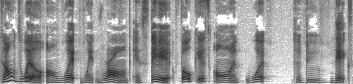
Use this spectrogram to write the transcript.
Don't dwell on what went wrong. Instead, focus on what to do next.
